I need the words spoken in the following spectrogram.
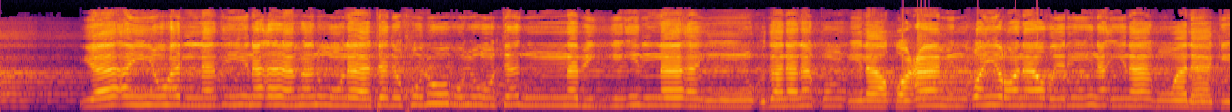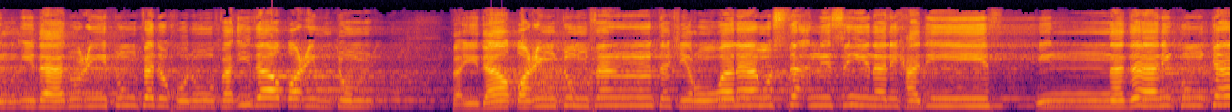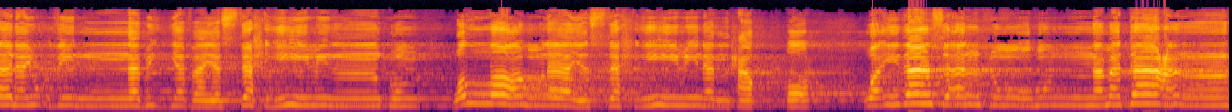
يا أيها الذين آمنوا لا تدخلوا بيوت النبي إلا أن يؤذن لكم إلى طعام غير ناظرين إله ولكن إذا دعيتم فادخلوا فإذا طعمتم فإذا طعمتم فانتشروا ولا مستأنسين لحديث. إن ذلكم كان يؤذي النبي فيستحيي منكم. والله لا يستحيي من الحق. وإذا سألتموهن متاعا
